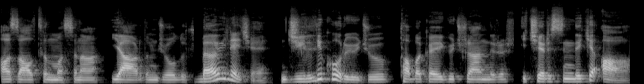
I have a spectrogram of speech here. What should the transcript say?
azaltılmasına yardımcı olur. Böylece cildi koruyucu tabakayı güçlendirir. İçerisindeki A,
